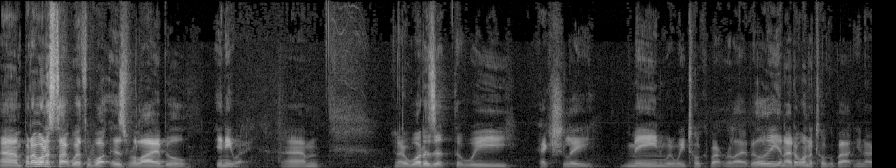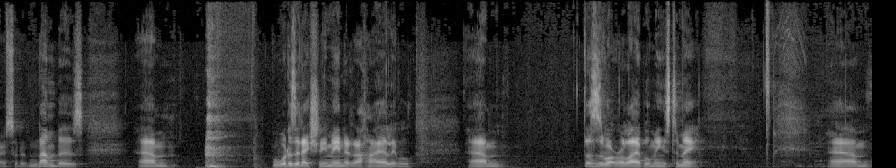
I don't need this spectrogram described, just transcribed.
Um, but I want to start with what is reliable anyway. Um, you know, what is it that we actually mean when we talk about reliability? And I don't want to talk about, you know, sort of numbers, um, but what does it actually mean at a higher level? Um, this is what reliable means to me. Um,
